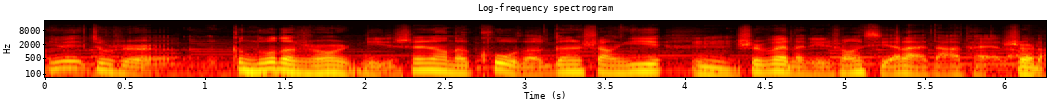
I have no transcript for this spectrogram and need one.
因为就是更多的时候，你身上的裤子跟上衣嗯，是为了你这双鞋来搭配的。是的。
